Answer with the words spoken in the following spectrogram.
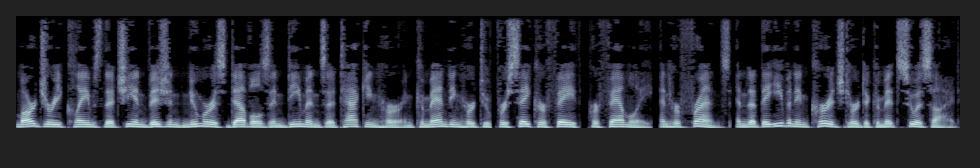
Margery claims that she envisioned numerous devils and demons attacking her and commanding her to forsake her faith, her family, and her friends and that they even encouraged her to commit suicide.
